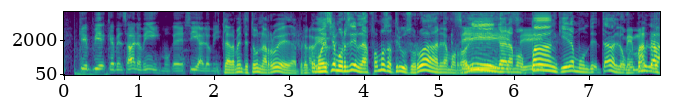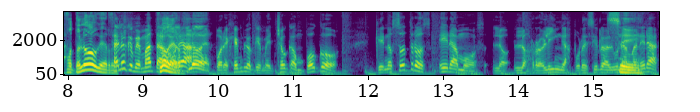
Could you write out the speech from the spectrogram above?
que, pensaba lo mismo, que decía lo mismo. Claramente es toda una rueda, pero como Había- decíamos recién, las famosas tribus urbanas, éramos Sí, rolinga, éramos sí. punk, éramos un de- estaban los, Me ¿cómo mata- los fotologgers. ¿Sabes lo que me mata Flogger. ahora? Flogger. Por ejemplo, que me choca un poco. Que nosotros éramos lo- los rolingas, por decirlo de alguna Sí. manera,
